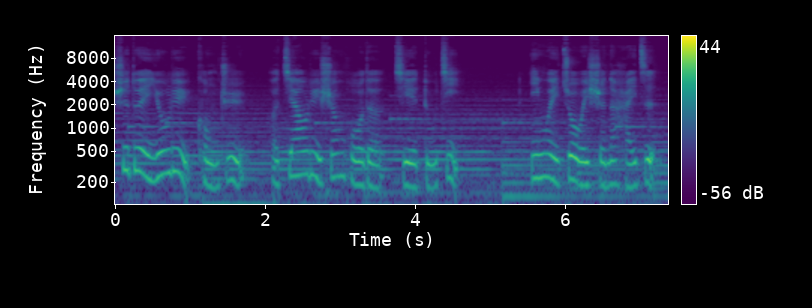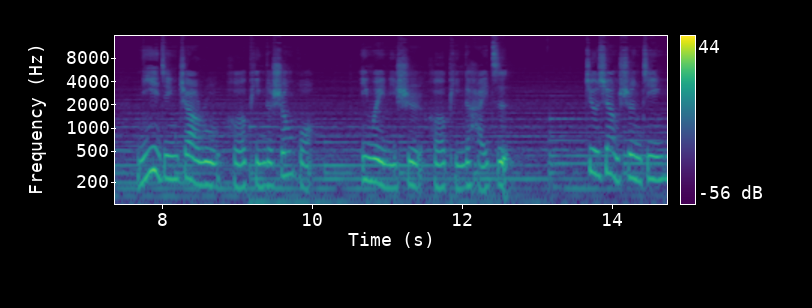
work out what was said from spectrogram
是对忧虑、恐惧和焦虑生活的解毒剂。因为作为神的孩子，你已经照入和平的生活，因为你是和平的孩子。就像圣经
